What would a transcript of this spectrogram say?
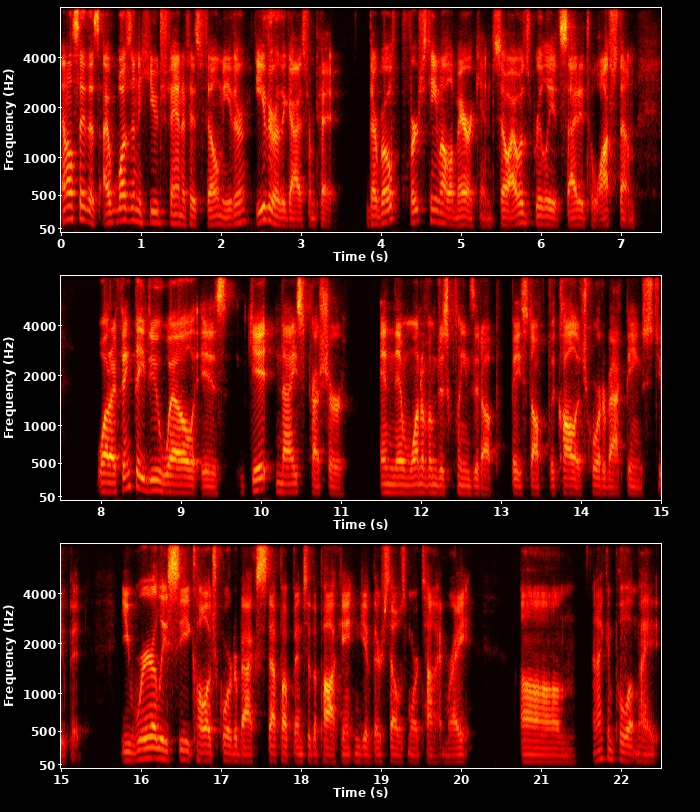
And I'll say this I wasn't a huge fan of his film either. Either of the guys from Pitt. They're both first team All American, so I was really excited to watch them. What I think they do well is get nice pressure and then one of them just cleans it up based off the college quarterback being stupid. You rarely see college quarterbacks step up into the pocket and give themselves more time, right? Um, and I can pull up my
